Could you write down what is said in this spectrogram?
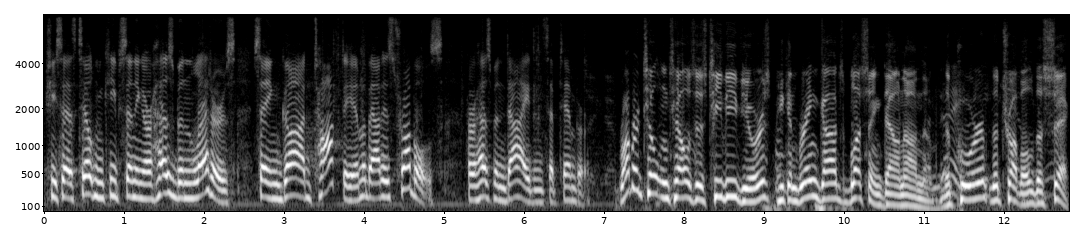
She says Tilton keeps sending her husband letters saying God talked to him about his troubles. Her husband died in September. Robert Tilton tells his TV viewers he can bring God's blessing down on them, the poor, the troubled, the sick.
